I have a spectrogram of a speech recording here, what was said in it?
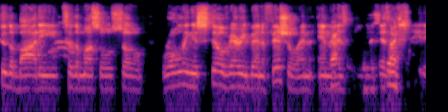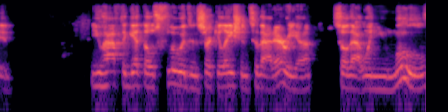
to the body to the muscles. So rolling is still very beneficial, and and as as I stated, you have to get those fluids in circulation to that area so that when you move,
